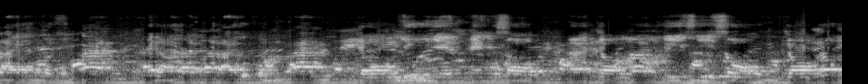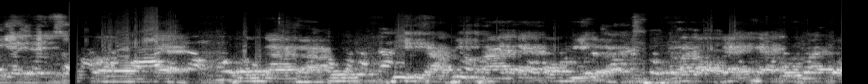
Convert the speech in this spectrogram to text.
หลายทุกคนทุกท่านให้เราท่านทั้งหลายทุกคนทุกท่านจงอยู่เย็นเป็นสุขอ่าจงมั่งมีสีสุขจงร่มเย็นเป็นสุข องค์การสาธุพี่สาวพี่ชายแม่องค์นี้เลยมาดอกแม่แขกคนมาจอ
